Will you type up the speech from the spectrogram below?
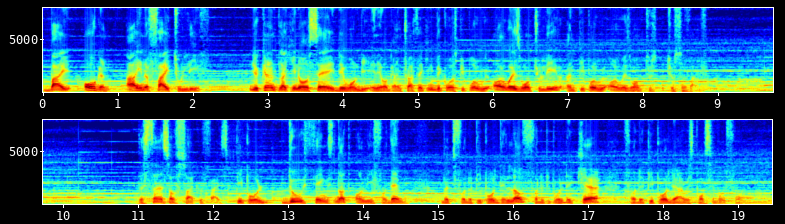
buy organ are in a fight to live. You can't like, you know, say there won't be any organ trafficking because people will always want to live and people will always want to, to survive the sense of sacrifice. People do things not only for them, but for the people they love, for the people they care, for the people they are responsible for.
